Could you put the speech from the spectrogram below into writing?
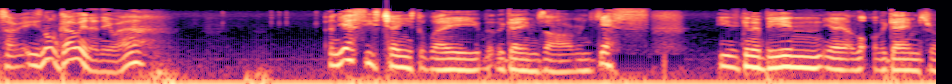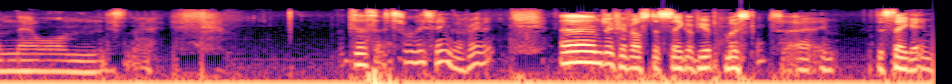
so he's not going anywhere. And yes, he's changed the way that the games are, and yes, he's going to be in a lot of the games from now on. It's, just one of those things, I'm afraid. Um, Joe Favros does Sega of Europe most uh, in, the Sega in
